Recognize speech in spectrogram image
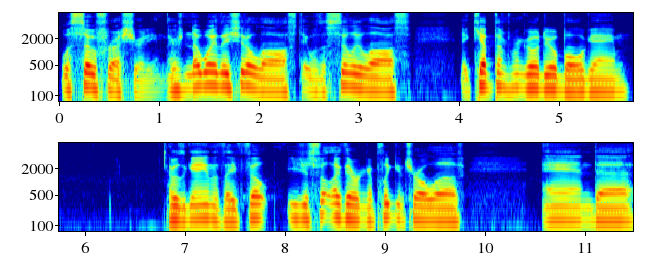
was so frustrating. There's no way they should have lost. It was a silly loss. It kept them from going to a bowl game. It was a game that they felt you just felt like they were in complete control of, and uh,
